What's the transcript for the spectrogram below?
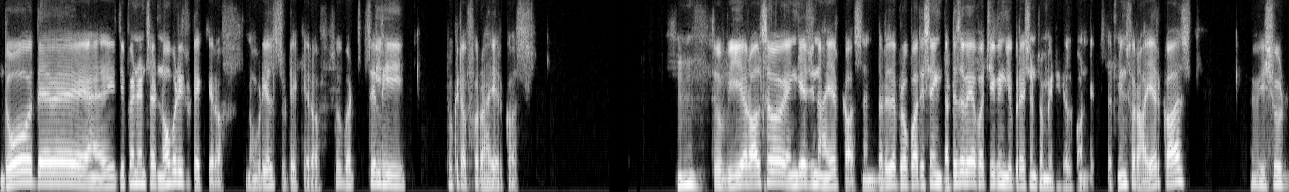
though the dependents had nobody to take care of, nobody else to take care of. So, but still he took it up for a higher cause. Hmm. So we are also engaged in a higher cause, and that is a Prabhupada is saying that is a way of achieving liberation from material bondage. That means for a higher cause, we should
